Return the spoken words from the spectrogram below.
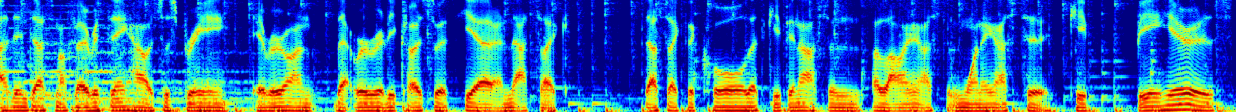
I think that's my favorite thing, how it's just bringing everyone that we're really close with here, and that's like, that's like the core that's keeping us and allowing us and wanting us to keep being here is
